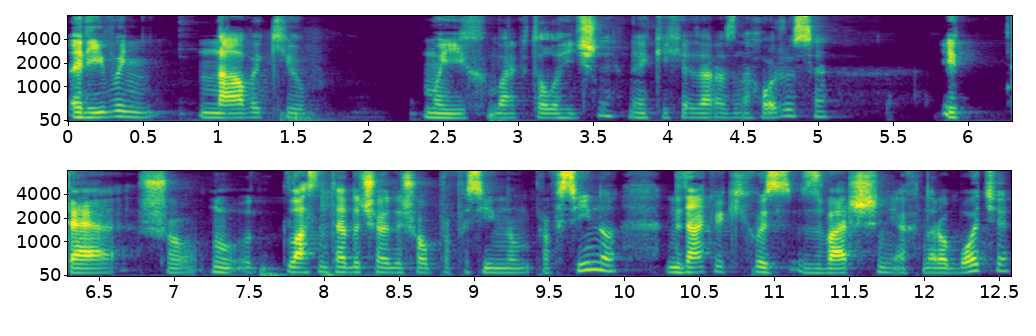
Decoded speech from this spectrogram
рівень навиків моїх маркетологічних, на яких я зараз знаходжуся, і те, що, ну, власне, те, до чого я дійшов професійно, професійно, не так в якихось звершеннях на роботі,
